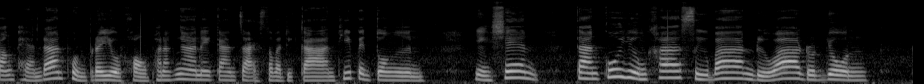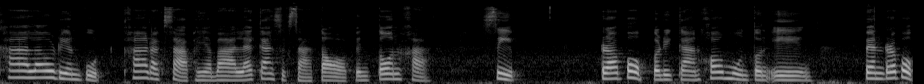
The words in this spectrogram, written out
วางแผนด้านผลประโยชน์ของพนักงานในการจ่ายสวัสดิการที่เป็นตัวเงิน อย่างเช่น การกู้ยืมค่าซื้อบ้านหรือว่ารถยนต์ ค่าเล่าเรียนบุตร ค่ารักษาพยาบาลและการศึกษาต่อเป็นต้นค่ะ 10. ระบบบริการข้อมูลตนเอง เป็นระบบ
